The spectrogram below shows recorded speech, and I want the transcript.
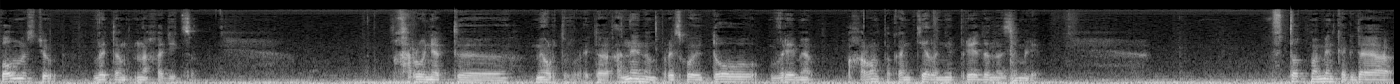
полностью в этом находиться. Хоронят э, мертвого. Это анен, он происходит до времени похорон, пока тело не предано земле. Тот момент, когда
